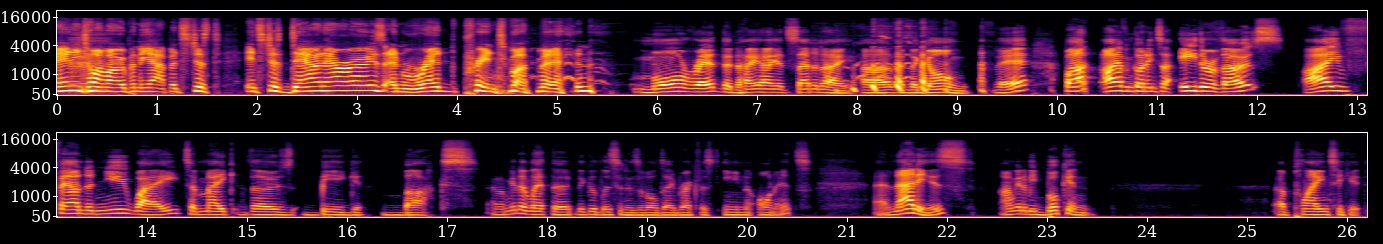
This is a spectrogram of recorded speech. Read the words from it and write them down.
Anytime I open the app, it's just it's just down arrows and red print, my man. More red than Hey Hey It's Saturday uh, and the gong there. But I haven't got into either of those. I've found a new way to make those big bucks. And I'm going to let the, the good listeners of All Day Breakfast in on it. And that is, I'm going to be booking a plane ticket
